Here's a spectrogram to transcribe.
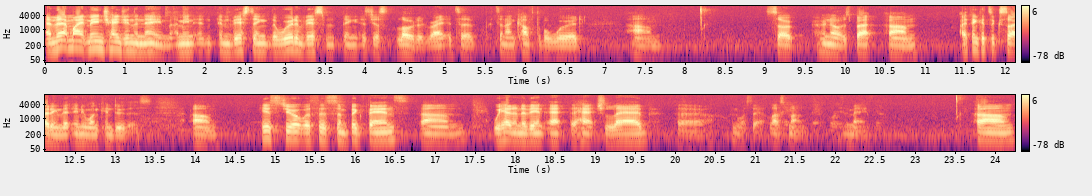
And that might mean changing the name. I mean, in, investing, the word investment thing is just loaded, right? It's, a, it's an uncomfortable word. Um, so who knows? But um, I think it's exciting that anyone can do this. Um, here's Stuart with his, some big fans. Um, we had an event at the Hatch Lab, uh, when was that? Last month, in May. Um,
